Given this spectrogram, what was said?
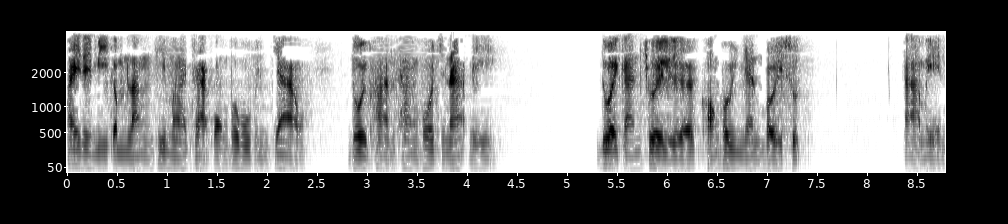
ให้ได้มีกำลังที่มาจากองค์พระผู้เป็นเจ้า โดยผ่านทางโภชนะนี้ ด้วยการช่วยเหลือของพระวิญญาณบริสุทธิ์ อาเมน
